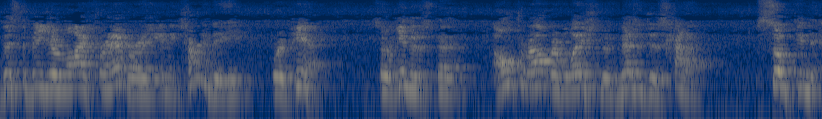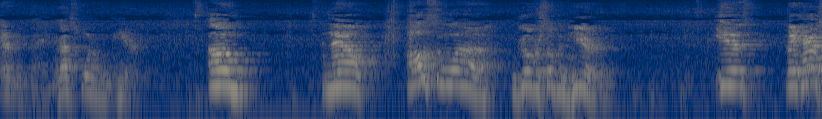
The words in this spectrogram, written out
this to be your life forever in eternity, repent. So again, there's the, all throughout Revelation, there's messages kind of soaked into everything, and that's one of them here. Um, now, I also want to go over something here. Is they have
